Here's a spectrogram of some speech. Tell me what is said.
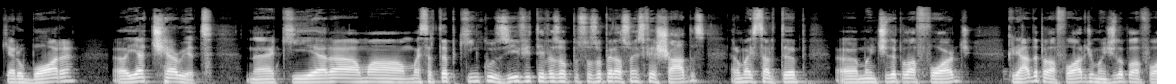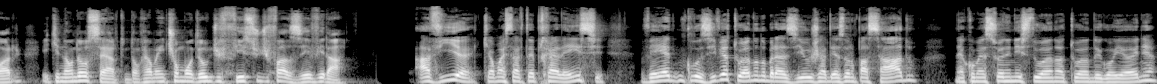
que era o Bora uh, e a Chariot. né, que era uma, uma startup que inclusive teve as op suas operações fechadas, era uma startup uh, mantida pela Ford, criada pela Ford, mantida pela Ford, e que não deu certo. Então realmente é um modelo difícil de fazer virar. A Via, que é uma startup israelense, veio inclusive atuando no Brasil já desde o ano passado, né, começou no início do ano atuando em Goiânia,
